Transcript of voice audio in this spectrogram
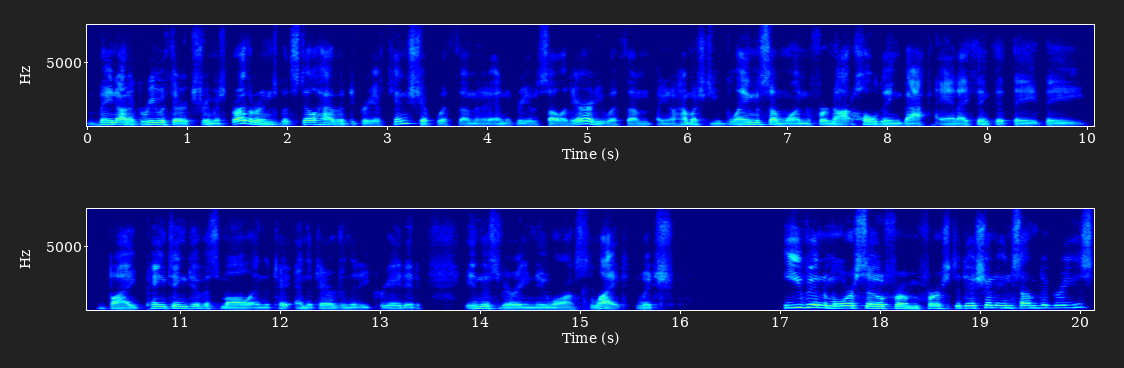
may not agree with their extremist brethren, but still have a degree of kinship with them and a degree of solidarity with them. You know, how much do you blame someone for not holding back? And I think that they they by painting Divis Mal and the and the Teragen that he created in this very nuanced light, which even more so from first edition in some degrees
